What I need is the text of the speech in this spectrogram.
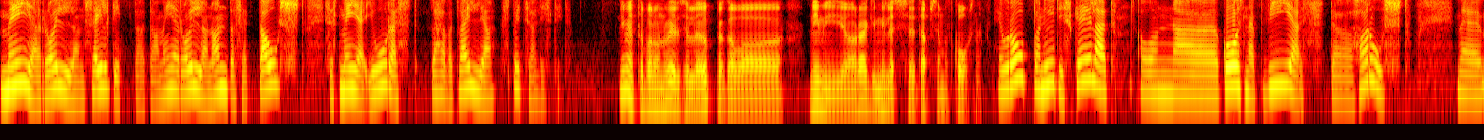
meie roll on selgitada, meie roll on anda see taust, sest meie juurest lähevad välja spetsialistid. nimeta palun veel selle õppekava nimi ja räägi, millest see täpsemalt koosneb? Euroopa nüüdiskeeled on, äh, koosneb viiest äh, harust, me,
